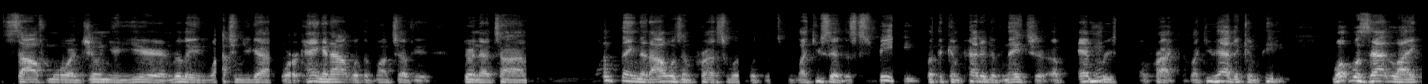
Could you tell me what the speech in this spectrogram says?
sophomore and junior year and really watching you guys work, hanging out with a bunch of you during that time. One thing that I was impressed with, with like you said, the speed, but the competitive nature of every mm-hmm. Practice. Like you had to compete. What was that like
